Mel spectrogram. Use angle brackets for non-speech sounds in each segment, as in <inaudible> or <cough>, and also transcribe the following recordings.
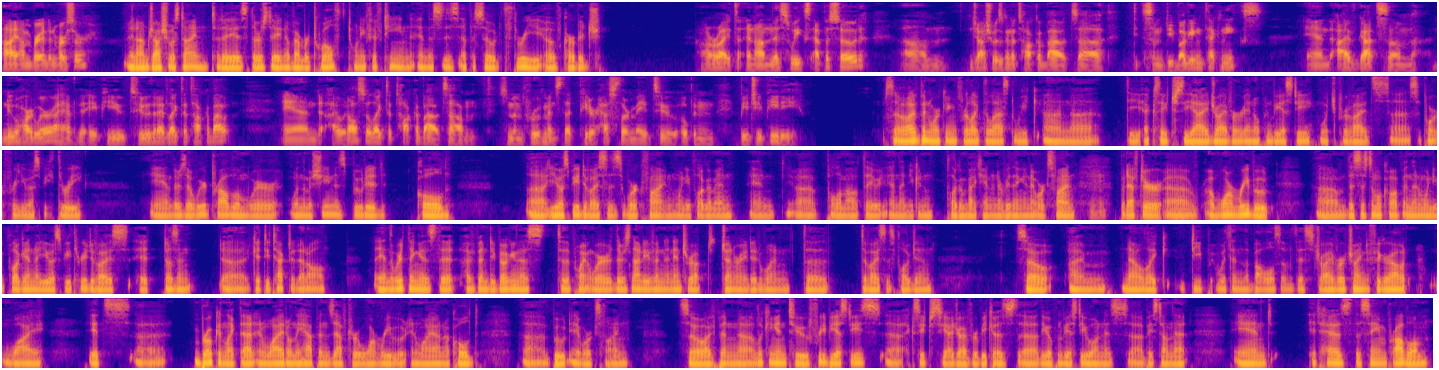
Hi, I'm Brandon Mercer. And I'm Joshua Stein. Today is Thursday, November 12th, 2015, and this is episode 3 of Garbage. All right, and on this week's episode, um, Joshua is going to talk about uh, d- some debugging techniques, and I've got some new hardware. I have the APU 2 that I'd like to talk about, and I would also like to talk about um, some improvements that Peter Hessler made to OpenBGPD. So I've been working for like the last week on uh, the XHCI driver in OpenBSD, which provides uh, support for USB 3. And there's a weird problem where when the machine is booted cold, uh, USB devices work fine when you plug them in and uh, pull them out. They and then you can plug them back in and everything, and it works fine. Mhm. But after uh, a warm reboot, um, the system will come up, and then when you plug in a USB 3 device, it doesn't uh, get detected at all. And the weird thing is that I've been debugging this to the point where there's not even an interrupt generated when the device is plugged in. So I'm now like deep within the bowels of this driver trying to figure out why it's uh, broken like that and why it only happens after a warm reboot and why on a cold uh, boot it works fine. So I've been uh, looking into FreeBSD's uh, XHCI driver because uh, the OpenBSD one is uh, based on that, and it has the same problem,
